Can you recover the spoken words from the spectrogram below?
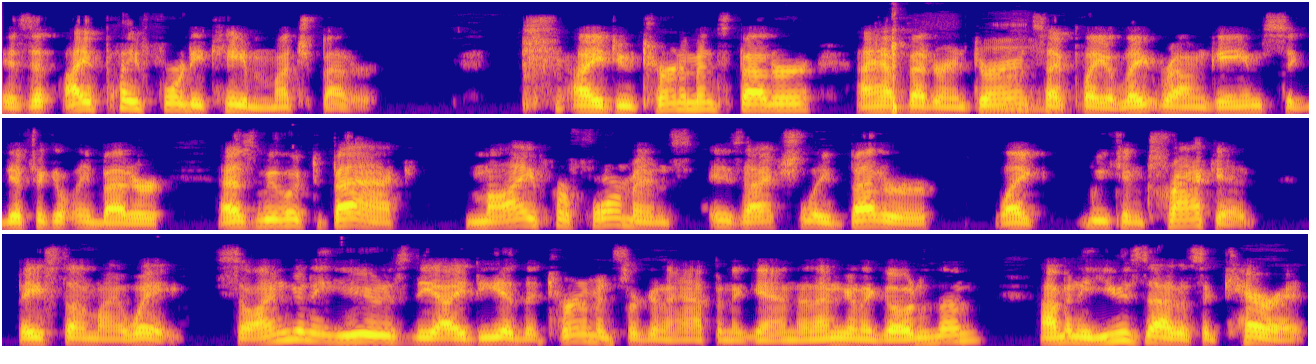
is that I play 40k much better. I do tournaments better. I have better endurance. Mm. I play late round games significantly better. As we looked back, my performance is actually better. Like we can track it based on my weight. So I'm going to use the idea that tournaments are going to happen again and I'm going to go to them. I'm going to use that as a carrot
